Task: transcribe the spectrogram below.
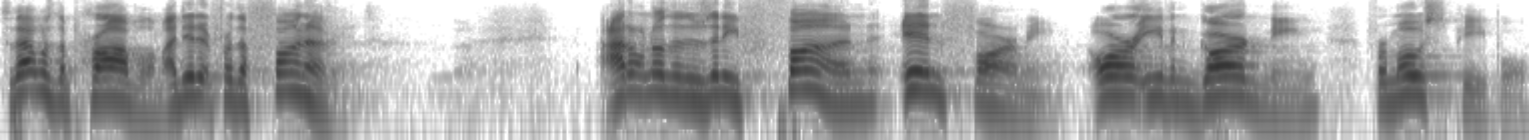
So that was the problem. I did it for the fun of it. I don't know that there's any fun in farming or even gardening for most people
